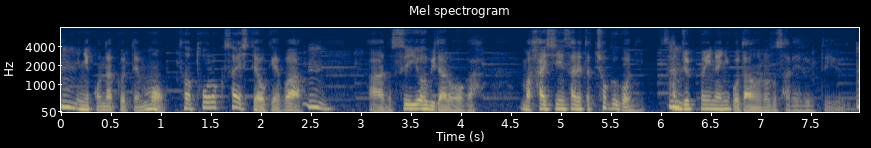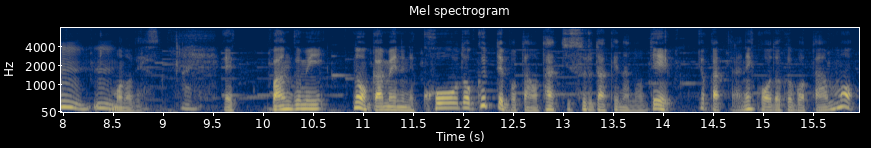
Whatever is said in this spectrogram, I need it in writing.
うん。見に来なくてもその登録さえしておけば、うん。あの水曜日だろうが、まあ、配信された直後に30分以内にこうダウンロードされるといううんうん。ものです、番組の画面でね、購読ってボタンをタッチするだけなので、よかったらね、購読ボタンも、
